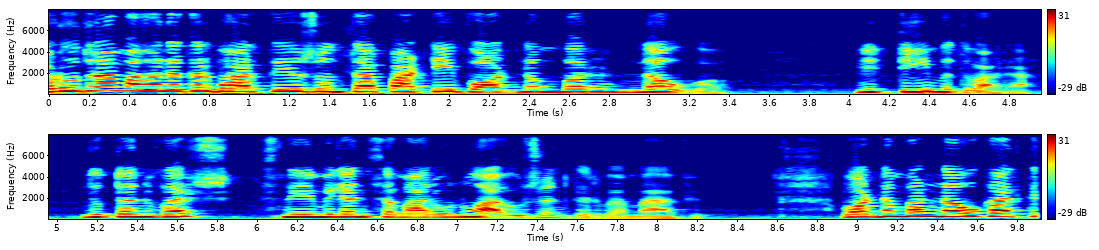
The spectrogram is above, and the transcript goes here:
વડોદરા મહાનગર Bharatiya Janata party ward number નવની ટીમ દ્વારા નૂતન વર્ષ સ્નેહમિલન સમારોહનું આયોજન કરવામાં આવ્યું. વોર્ડ નંબર નવ ખાતે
